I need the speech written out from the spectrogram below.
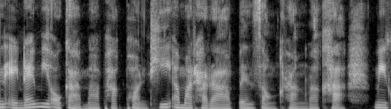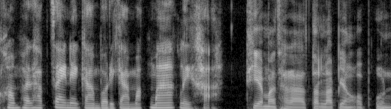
นเองได้มีโอกาสมาพักผ่อนที่ Amatara เป็น 2 ครั้งแล้วค่ะ มีความประทับใจในการบริการมาก ๆ เลยค่ะ ที่อมาทราต้อนรับอย่างอบอุ่น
